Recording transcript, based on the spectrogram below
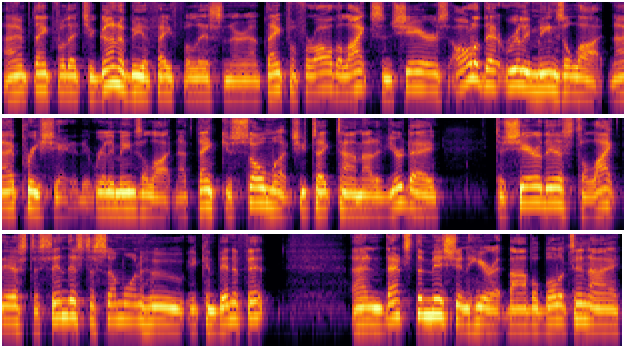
I am thankful that you're going to be a faithful listener. I'm thankful for all the likes and shares. All of that really means a lot, and I appreciate it. It really means a lot. And I thank you so much. You take time out of your day to share this, to like this, to send this to someone who it can benefit. And that's the mission here at Bible Bulletin. I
